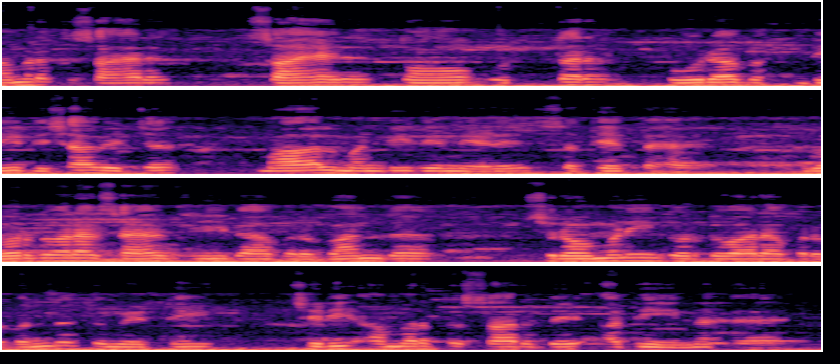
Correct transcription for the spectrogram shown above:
ਅੰਮ੍ਰਿਤਸਰ ਸਾਹਿਰ ਤੋਂ ਉੱਤਰ ਪੂਰਬ ਦੀ ਦਿਸ਼ਾ ਵਿੱਚ ਮਾਲ ਮੰਡੀ ਦੇ ਨੇੜੇ ਸਥਿਤ ਹੈ। ਗੁਰਦੁਆਰਾ ਸਾਹਿਬ ਜੀ ਦਾ ਪ੍ਰਬੰਧ, ਸ਼੍ਰੋਮਣੀ ਗੁਰਦੁਆਰਾ ਪ੍ਰਬੰਧਕ ਕਮੇਟੀ ਸ੍ਰੀ ਅੰਮ੍ਰਿਤਸਰ ਦੇ ਅਧੀਨ ਹੈ।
